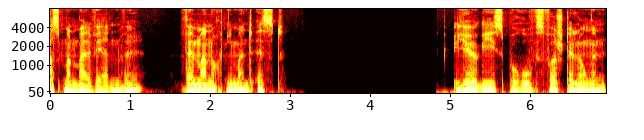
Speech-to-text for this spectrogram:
was man mal werden will, wenn man noch niemand ist. Jörgis Berufsvorstellungen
